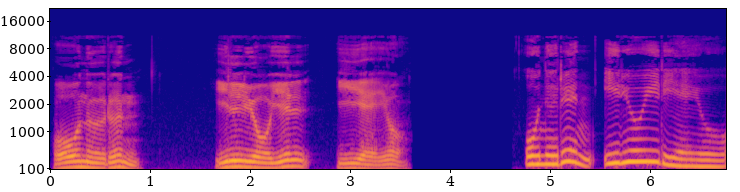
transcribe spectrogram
오늘은 일요일이에요. 오늘은 일요일이에요.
